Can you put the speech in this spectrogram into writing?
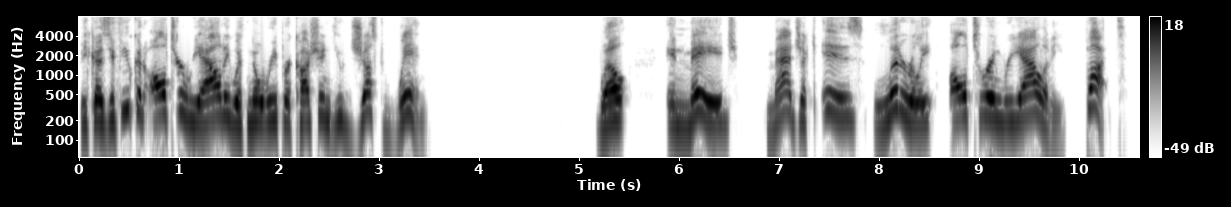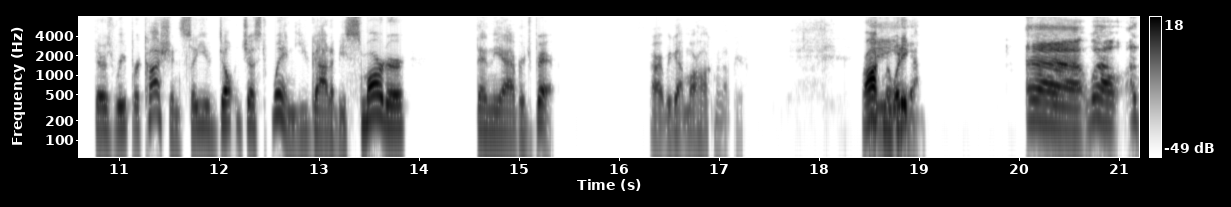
Because if you can alter reality with no repercussion, you just win. Well, in Mage, magic is literally altering reality, but there's repercussions. So you don't just win. You got to be smarter than the average bear. All right, we got Mar Hawkman up here. Rockman, what do you got? Uh, well, uh,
